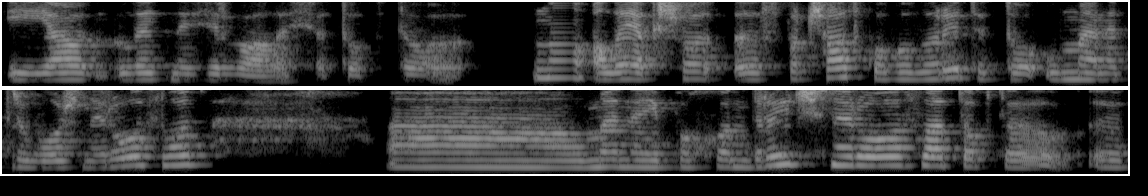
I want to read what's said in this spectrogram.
і я ледь не зірвалася. Тобто, ну але якщо е, спочатку говорити, то у мене тривожний розлад, а, у мене іпохондричний розлад, тобто е,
